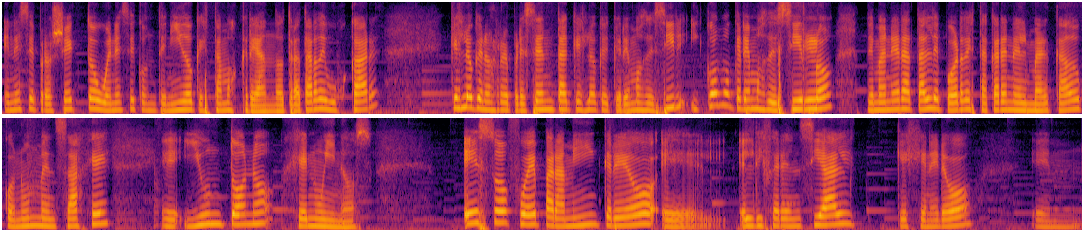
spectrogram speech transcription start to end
en ese proyecto o en ese contenido que estamos creando. Tratar de buscar qué es lo que nos representa, qué es lo que queremos decir y cómo queremos decirlo de manera tal de poder destacar en el mercado con un mensaje eh, y un tono genuinos. Eso fue para mí, creo, el, diferencial que generó em,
